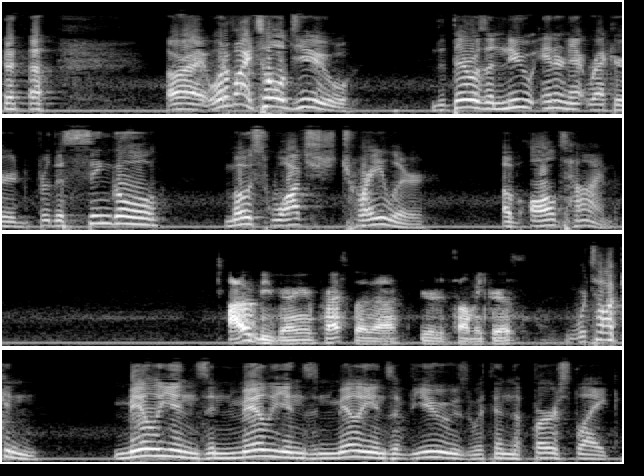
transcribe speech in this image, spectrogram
All right, what if I told you that there was a new internet record for the single most watched trailer of all time? I would be very impressed by that. If you were to tell me, Chris. We're talking millions and millions and millions of views within the first like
